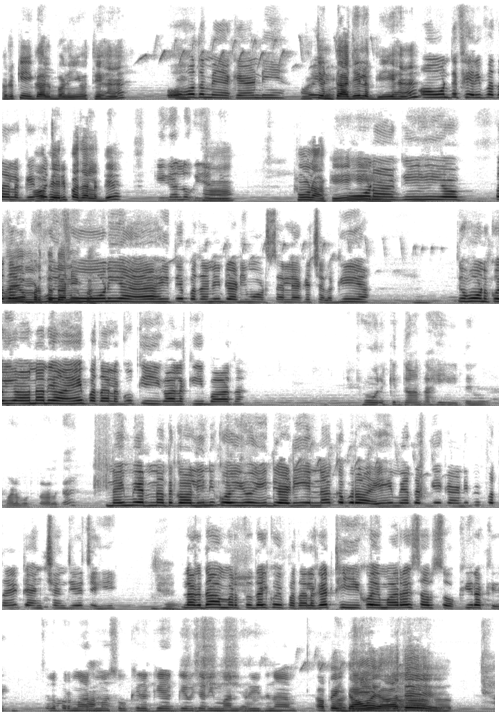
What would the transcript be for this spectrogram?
ਹੋਰ ਕੀ ਗੱਲ ਬਣੀ ਉੱਥੇ ਹੈ? ਉਹ ਤਾਂ ਮੈਂ ਕਹਿਣ ਆ ਚਿੰਤਾ ਜੀ ਲੱਗੀ ਹੈ? ਆਉਣ ਤੇ ਫੇਰ ਹੀ ਪਤਾ ਲੱਗੇ ਆ ਕੁਝ। ਫੇਰ ਹੀ ਪਤਾ ਲੱਗੇ? ਕੀ ਗੱਲ ਹੋ ਗਈ ਹਾਂ ਹੋਣਾ ਕੀ ਸੀ? ਹੋਣਾ ਕੀ ਸੀ, ਉਹ ਪਤਾ ਹਾਏ, ਨਹੀਂ ਅੰਮ੍ਰਿਤ ਦਾ ਨਹੀਂ ਫੋਨ ਹੀ ਆਇਆ ਸੀ ਤੇ ਪਤਾ ਨਹੀਂ ਡੈਡੀ ਮੋਟਰਸਾਈਕਲ ਲੈ ਕੇ ਚਲ ਗਏ ਆ। ਤੇ ਹੁਣ ਕੋਈ ਉਹਨਾਂ ਦੇ ਆਏ ਹੀ ਪਤਾ ਲੱਗੂ ਕੀ ਗੱਲ ਕੀ ਬਾਤ ਆ। ਫੋਨ ਕਿਦਾਂ ਦਾ ਹੀ ਤੈਨੂੰ ਮਾੜਾ ਮੋਟਾ ਪਤਾ ਲੱਗਾ? ਨਹੀਂ ਮੇਰੇ ਨਾਲ ਤਾਂ ਗੱਲ ਹੀ ਨਹੀਂ ਕੋਈ ਹੋਈ। ਡੈਡੀ ਇੰਨਾ ਘਬਰਾਏ ਸੀ ਮੈਂ ਤਾਂ ਅੱਗੇ ਕਹਿੰਦੀ ਵੀ ਪਤਾ ਨਹੀਂ ਟੈਨਸ਼ਨ ਜੇ ਚ ਹੀ। ਲੱਗਦਾ ਅਮਰਤ ਦਾ ਹੀ ਕੋਈ ਪਤਾ ਲੱਗਾ ਠੀਕ ਹੋਏ ਮਹਾਰਾਜ ਸਭ ਸੌਖੀ ਰੱਖੇ। ਚਲੋ ਪਰਮਾਤਮਾ ਸੌਖੀ ਰੱਖੇ ਅੱਗੇ ਵਿਚਾਰੀ ਮਨਪ੍ਰੀਤ ਨਾ ਆਪੇ ਇਦਾਂ ਹੋਇਆ ਤੇ।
